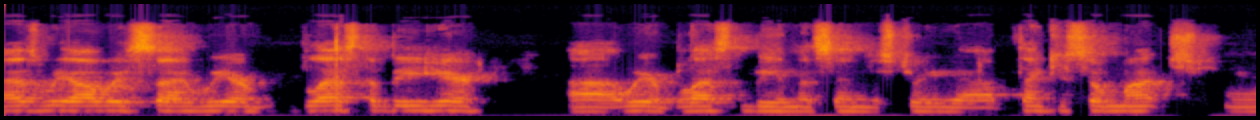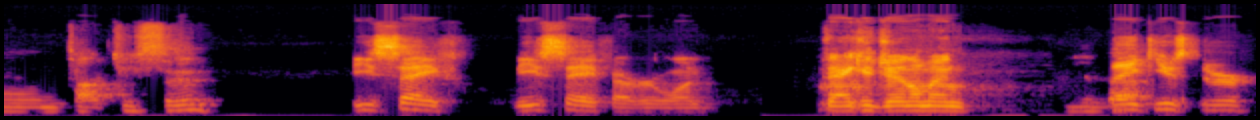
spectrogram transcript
as we always say, we are blessed to be here. Uh, we are blessed to be in this industry. Uh, thank you so much, and talk to you soon. Be safe. Be safe, everyone. Thank you, gentlemen. Thank you, sir.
